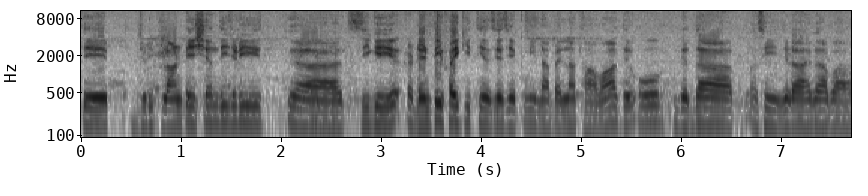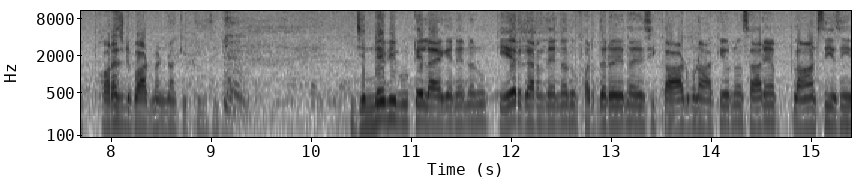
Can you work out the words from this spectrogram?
ਤੇ ਜਿਹੜੀ ਪਲਾਂਟੇਸ਼ਨ ਦੀ ਜਿਹੜੀ ਸੀਗੀ ਆਇਡੈਂਟੀਫਾਈ ਕੀਤੀਆਂ ਸੀ ਅਸੀਂ ਇੱਕ ਮਹੀਨਾ ਪਹਿਲਾਂ ਥਾਵਾਂ ਤੇ ਉਹ ਵਿਦਾ ਅਸੀਂ ਜਿਹੜਾ ਹੈਗਾ ਵਾ ਫੋਰੈਸਟ ਡਿਪਾਰਟਮੈਂਟ ਨਾਲ ਕੀਤੀਆਂ ਸੀ ਜਿੰਨੇ ਵੀ ਬੂਟੇ ਲਾਏ ਗਏ ਨੇ ਇਹਨਾਂ ਨੂੰ ਕੇਅਰ ਕਰਨ ਦੇ, ਇਹਨਾਂ ਨੂੰ ਫਰਦਰ ਇਹਨਾਂ ਦੇ ਅਸੀਂ ਕਾਰਡ ਬਣਾ ਕੇ ਉਹਨਾਂ ਸਾਰਿਆਂ ਪਲਾਂਟਸ ਦੀ ਅਸੀਂ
